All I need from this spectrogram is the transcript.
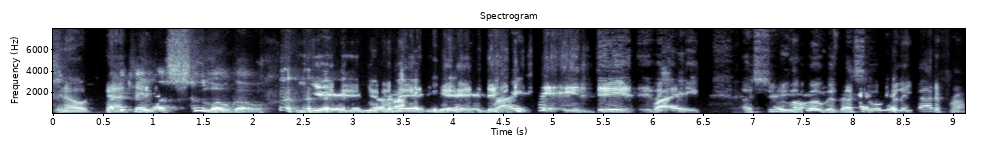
you know That that became a shoe logo. yeah, you know what I mean? Yeah, it did. Right. it did. It Right. a shoe logo because that's sure where they got it from.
